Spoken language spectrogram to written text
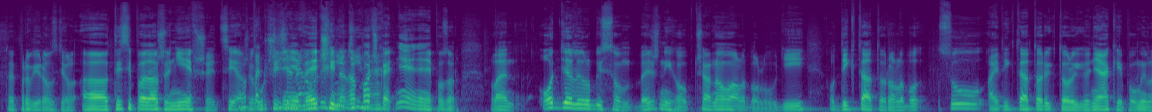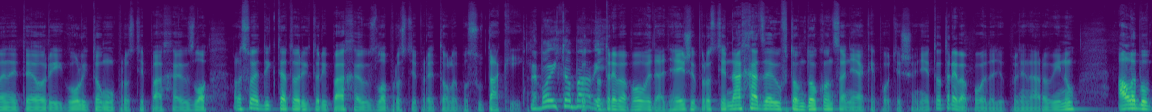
To je prvý rozdiel. Uh, ty si povedal, že nie všetci a no, že určite nie väčšina. No počkaj, nie, nie, nie, pozor. Len oddelil by som bežných občanov alebo ľudí od diktátorov, lebo sú aj diktátori, ktorí v nejakej pomílenej teórii kvôli tomu proste páchajú zlo. Ale sú aj diktátori, ktorí páchajú zlo proste preto, lebo sú takí. Lebo ich to baví. To, to treba povedať, hej, že proste nachádzajú v tom dokonca nejaké potešenie. To treba povedať úplne na rovinu. Alebo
